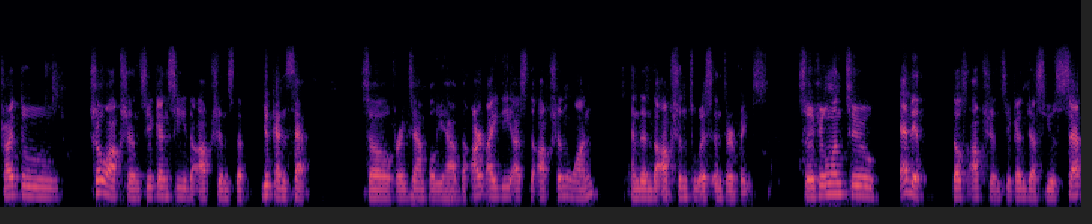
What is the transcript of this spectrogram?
try to show options, you can see the options that you can set. So for example, you have the ARP ID as the option one, and then the option two is interface. So if you want to edit those options, you can just use set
